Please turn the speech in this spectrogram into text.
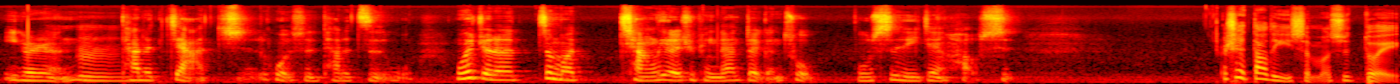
一个人他的价值或者是他的自我。我会觉得这么强烈的去评断对跟错，不是一件好事。而且到底什么是对，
